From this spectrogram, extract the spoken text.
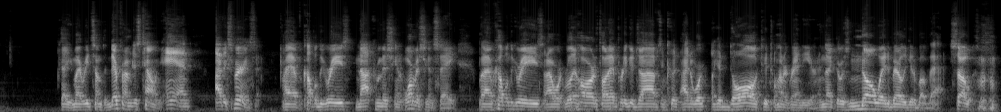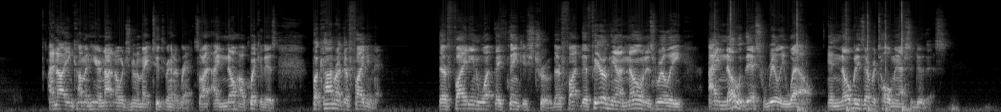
Okay, you might read something different, I'm just telling you. And I've experienced it. I have a couple degrees, not from Michigan or Michigan State, but I have a couple degrees, and I worked really hard. I thought I had pretty good jobs, and couldn't. I had to work like a dog to get to 100 grand a year, and like there was no way to barely get above that. So I know you can come in here and not know what you're going to make two, three hundred grand. So I, I know how quick it is, but Conrad, they're fighting it. They're fighting what they think is true. They're. The fear of the unknown is really, I know this really well, and nobody's ever told me I should do this.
